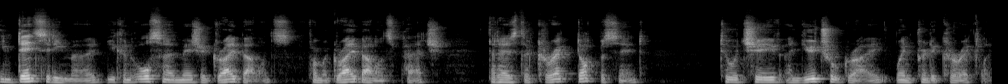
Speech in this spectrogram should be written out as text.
In density mode, you can also measure grey balance from a grey balance patch that has the correct dot percent to achieve a neutral grey when printed correctly.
